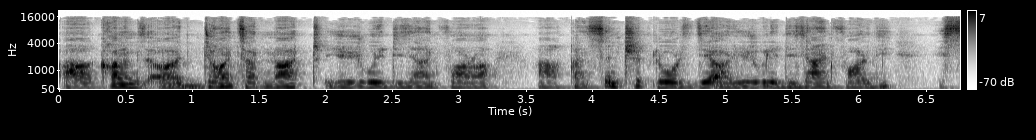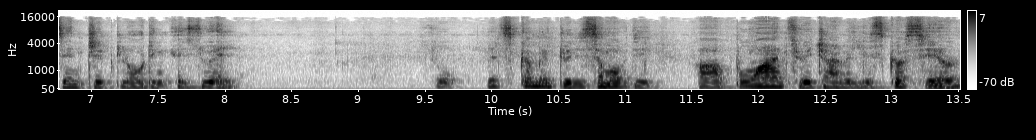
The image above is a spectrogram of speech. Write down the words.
uh, columns uh, joints are not usually designed for uh, uh, concentric loads. They are usually designed for the eccentric loading as well. So let's come into the, some of the points which I will discuss here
